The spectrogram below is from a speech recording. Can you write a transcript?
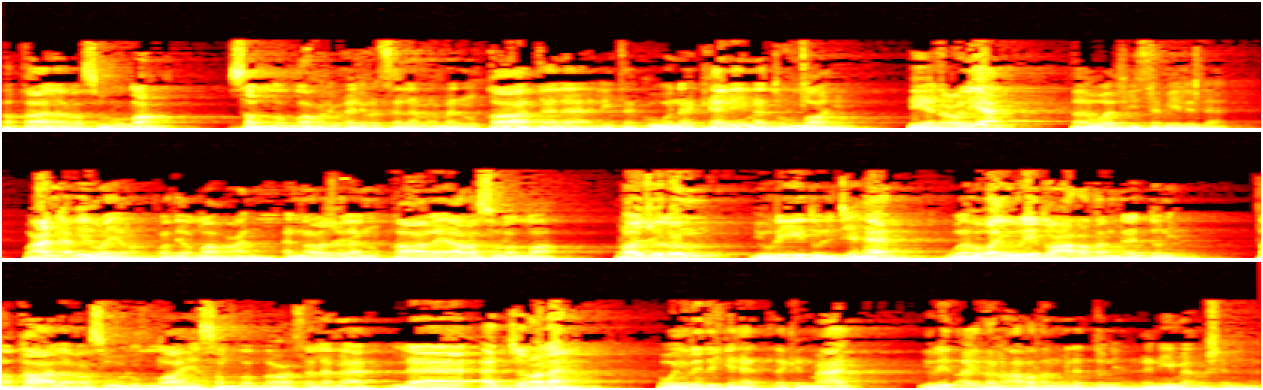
فقال رسول الله صلى الله عليه وآله وسلم من قاتل لتكون كلمة الله هي العليا فهو في سبيل الله. وعن أبي هريرة رضي الله عنه أن رجلا قال يا رسول الله رجل يريد الجهاد وهو يريد عرضا من الدنيا. فقال رسول الله صلى الله عليه وسلم لا أجر له. هو يريد الجهاد لكن معه يريد أيضا عرضا من الدنيا غنيمة أو شيء منها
